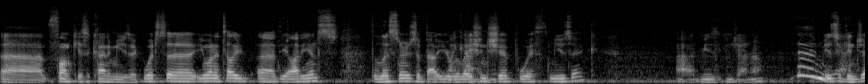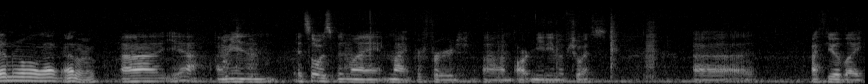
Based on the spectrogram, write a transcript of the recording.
uh, funk is a kind of music. What's the? You want to tell uh, the audience, the listeners, about your My relationship with music? Uh, music in general. Eh, music Yeah. in general. I, I don't know. Uh, yeah, I mean, it's always been my, my preferred um, art medium of choice. Uh, I feel like,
